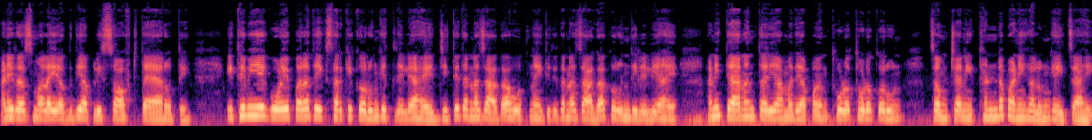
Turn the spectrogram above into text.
आणि रसमलाई अगदी आपली सॉफ्ट तयार होते. इथे मी हे गोळे परत एकसारखे करून घेतलेले आहेत. जिथे त्यांना जागा होत नाही तिथे त्यांना जागा करून दिलेली आहे आणि त्यानंतर यामध्ये आपण थोडं थोडं करून चमच्यानी थंड पाणी घालून घ्यायचं आहे.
